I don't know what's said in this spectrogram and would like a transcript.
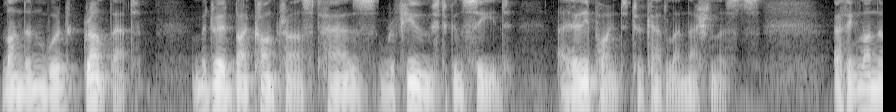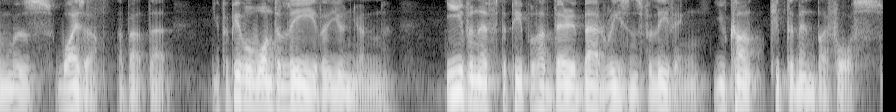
London would grant that. Madrid, by contrast, has refused to concede at any point to Catalan nationalists. I think London was wiser about that. If people want to leave a union, even if the people have very bad reasons for leaving, you can't keep them in by force.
